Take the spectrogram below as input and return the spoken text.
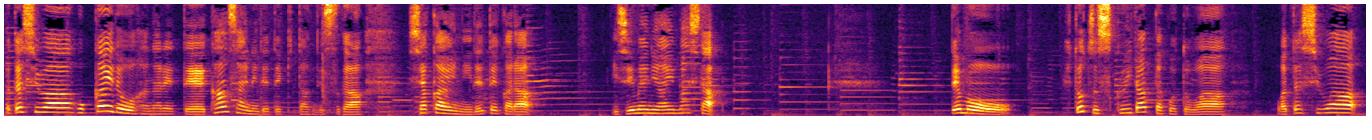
私は北海道を離れて関西に出てきたんですが社会に出てからいじめに遭いました。でも一つ救いだったことは私は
